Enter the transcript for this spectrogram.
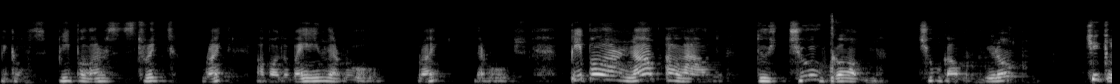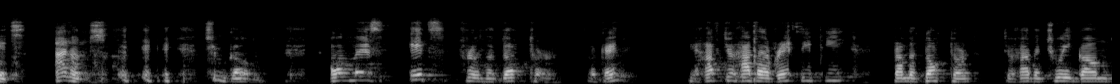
because people are strict, right, about obeying the rule, right, the rules. People are not allowed to chew gum, chew gum, you know, chiclets, Adams, chew gum, unless it's from the doctor, okay? You have to have a recipe from a doctor to have a chewing gum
